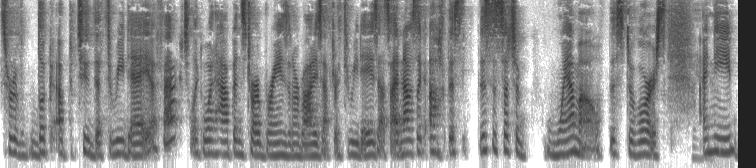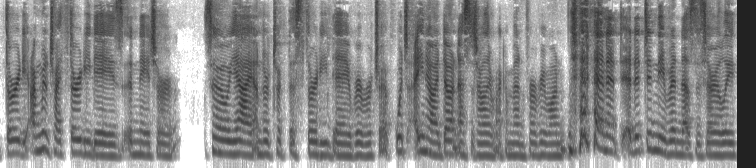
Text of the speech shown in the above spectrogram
sort of look up to the three day effect, like what happens to our brains and our bodies after three days outside. And I was like, oh, this this is such a whammo, this divorce. Yeah. I need 30, I'm gonna try 30 days in nature so yeah, I undertook this 30 day river trip, which you know I don't necessarily recommend for everyone, and it and it didn't even necessarily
